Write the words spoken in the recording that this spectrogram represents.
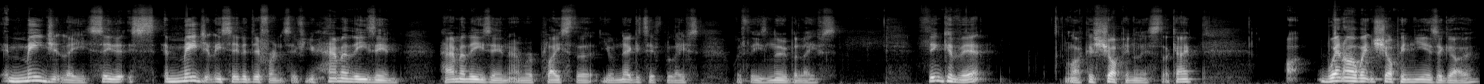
immediately see the, immediately see the difference if you hammer these in, hammer these in, and replace the your negative beliefs with these new beliefs. Think of it like a shopping list. Okay, when I went shopping years ago,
